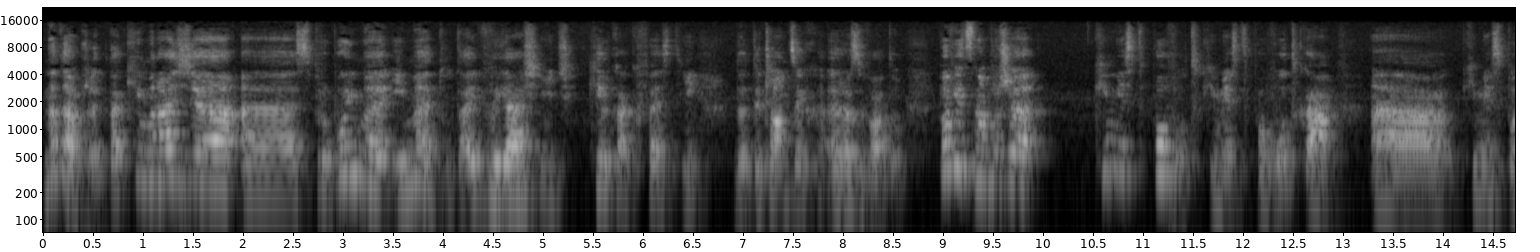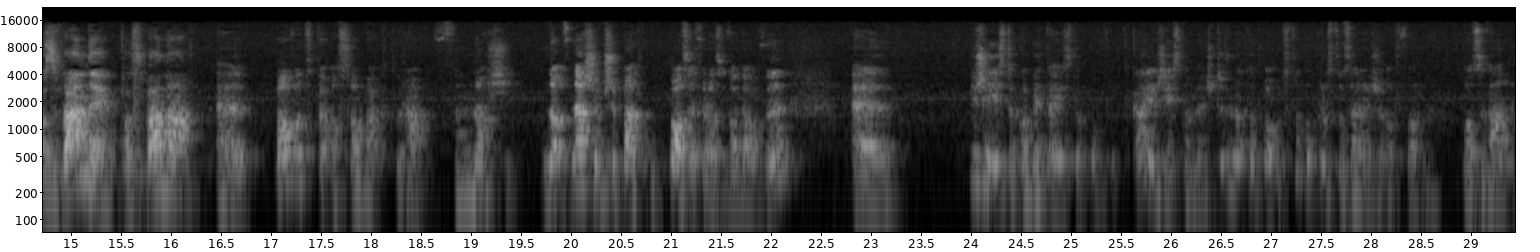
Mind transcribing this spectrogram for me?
No dobrze, w takim razie e, spróbujmy i my tutaj wyjaśnić kilka kwestii dotyczących rozwodu. Powiedz nam proszę, kim jest powód, kim jest powódka, e, kim jest pozwany, pozwana? E, Powód to osoba, która wnosi, no w naszym przypadku pozew rozwodowy. E, Jeżeli jest to kobieta, jest to powódka, jeżeli jest to mężczyzna, to powód. To po prostu zależy od formy. Pozwany,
